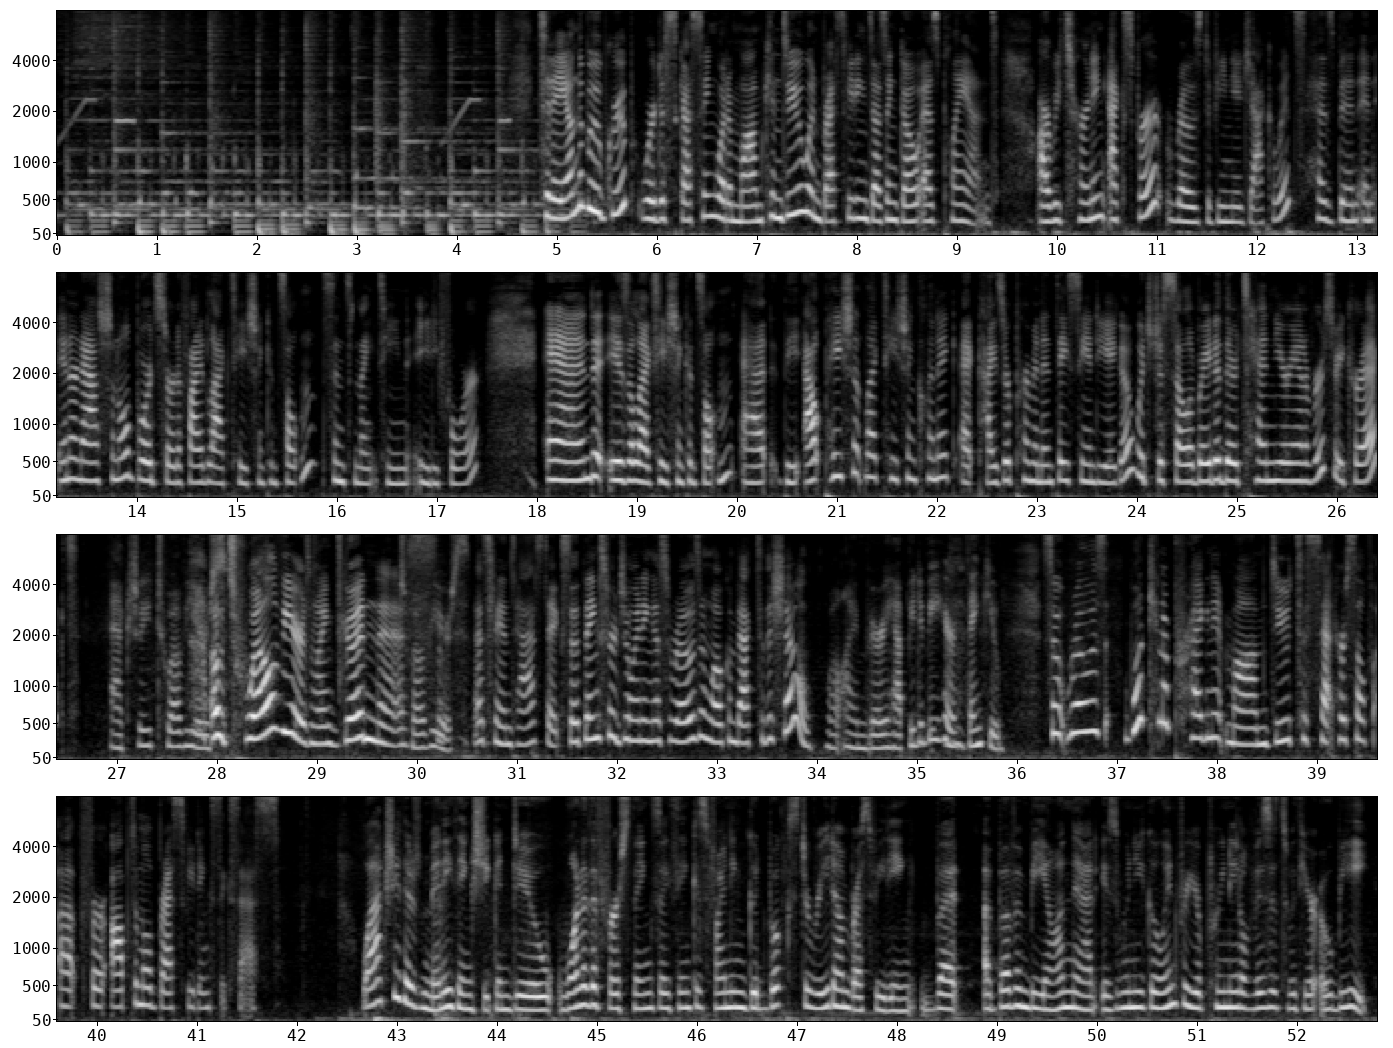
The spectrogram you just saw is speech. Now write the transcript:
Today on the Boob Group, we're discussing what a mom can do when breastfeeding doesn't go as planned. Our returning expert, Rose Davina Jakowitz, has been an international board certified lactation consultant since 1984 and is a lactation consultant at the Outpatient Lactation Clinic at Kaiser Permanente San Diego, which just celebrated their 10 year anniversary, correct? Actually, 12 years. Oh, 12 years. My goodness. 12 years. That's fantastic. So thanks for joining us, Rose, and welcome back to the show. Well, I'm very happy to be here. Thank you. So, Rose, what can a pregnant mom do to set herself up for optimal breastfeeding success? Well, actually, there's many things she can do. One of the first things I think is finding good books to read on breastfeeding. But above and beyond that is when you go in for your prenatal visits with your OB,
